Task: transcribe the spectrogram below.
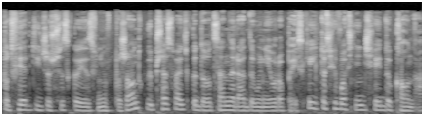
potwierdzić, że wszystko jest w nim w porządku i przesłać go do oceny Rady Unii Europejskiej i to się właśnie dzisiaj dokona.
